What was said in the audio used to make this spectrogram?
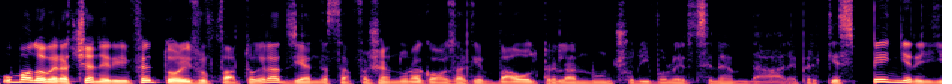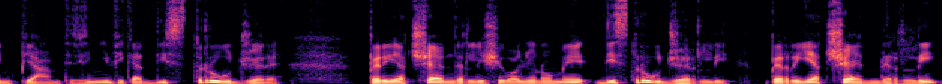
Un modo per accendere i riflettori sul fatto che l'azienda sta facendo una cosa che va oltre l'annuncio di volersene andare, perché spegnere gli impianti significa distruggere per riaccenderli ci vogliono me- distruggerli per riaccenderli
